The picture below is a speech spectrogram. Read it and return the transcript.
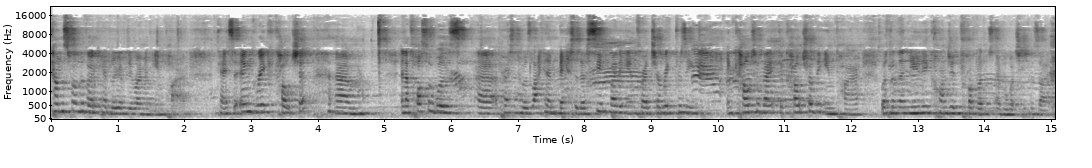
comes from the vocabulary of the Roman Empire. Okay, so in Greek culture, um, An apostle was uh, a person who was like an ambassador sent by the emperor to represent and cultivate the culture of the empire within the newly conjured province over which he presided.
